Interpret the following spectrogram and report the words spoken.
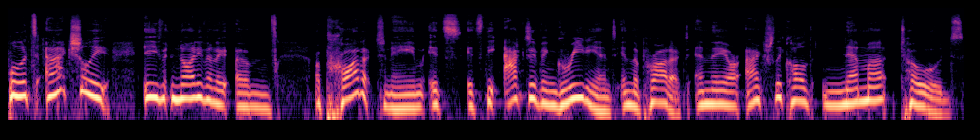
Well, it's actually even not even a um, a product name. It's it's the active ingredient in the product, and they are actually called nematodes.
